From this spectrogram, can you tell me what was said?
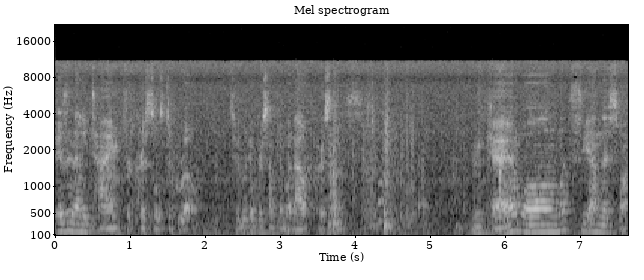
isn't any time for crystals to grow? So you're looking for something without crystals. Okay, well, let's see on this one.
